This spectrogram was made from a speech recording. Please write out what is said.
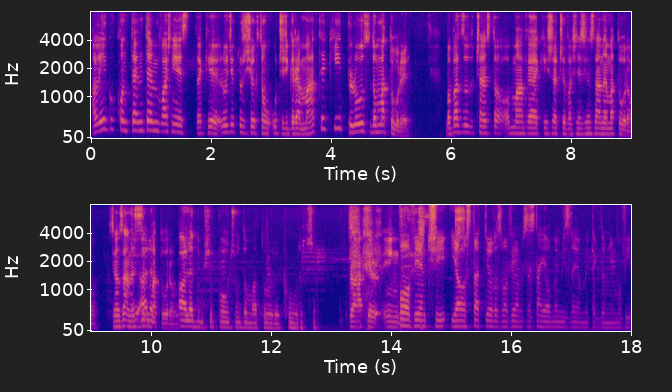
ale jego kontentem właśnie jest takie ludzie, którzy się chcą uczyć gramatyki plus do matury. Bo bardzo często omawia jakieś rzeczy właśnie związane maturą. Związane z Ale- maturą. Ale bym się pouczył do matury, kurczę. Powiem ci, ja ostatnio rozmawiałem ze znajomym i znajomy tak do mnie mówi,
